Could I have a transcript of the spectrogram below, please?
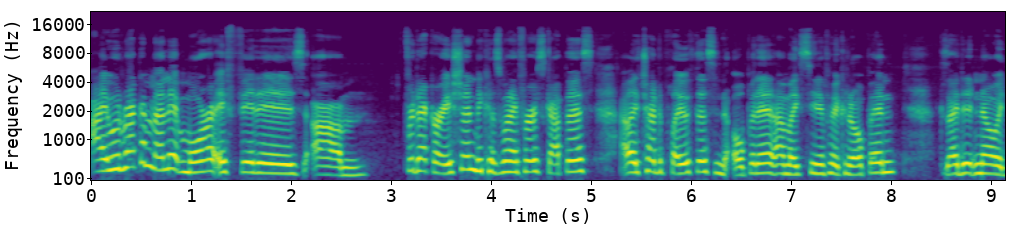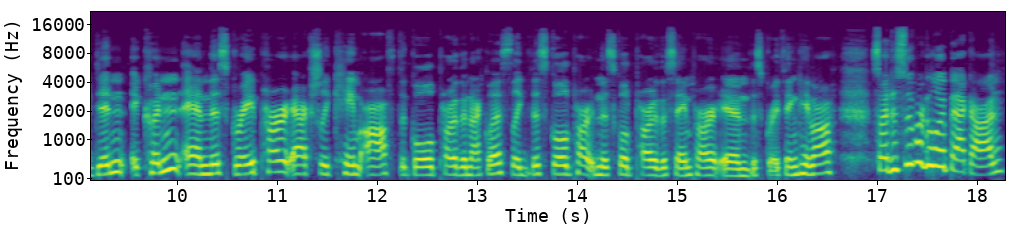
I would recommend it more if it is, um, for decoration because when I first got this, I like tried to play with this and open it. I'm like seeing if it could open because I didn't know it didn't. It couldn't, and this gray part actually came off the gold part of the necklace. Like this gold part and this gold part are the same part, and this gray thing came off. So I just super glue it back on.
